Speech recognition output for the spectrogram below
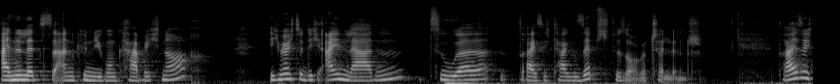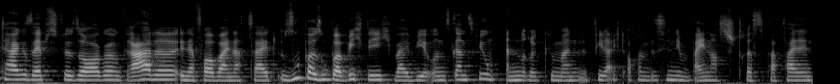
eine letzte Ankündigung habe ich noch. Ich möchte dich einladen zur 30 Tage Selbstfürsorge Challenge. 30 Tage Selbstfürsorge, gerade in der Vorweihnachtszeit, super, super wichtig, weil wir uns ganz viel um andere kümmern, vielleicht auch ein bisschen dem Weihnachtsstress verfallen,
